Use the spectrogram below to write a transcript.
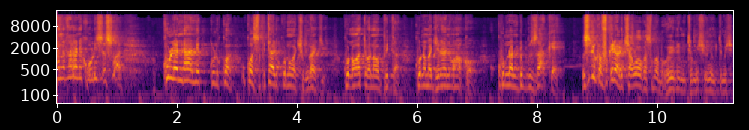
sasa nataka nikuulize swali. Kule ndani kulikuwa huko hospitali kuna wachungaji kuna watu wanaopita kuna majirani wako kuna ndugu zake. Usije ukafikiri alichagua kwa sababu huyu ni mtumishi huyu ni mtumishi.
